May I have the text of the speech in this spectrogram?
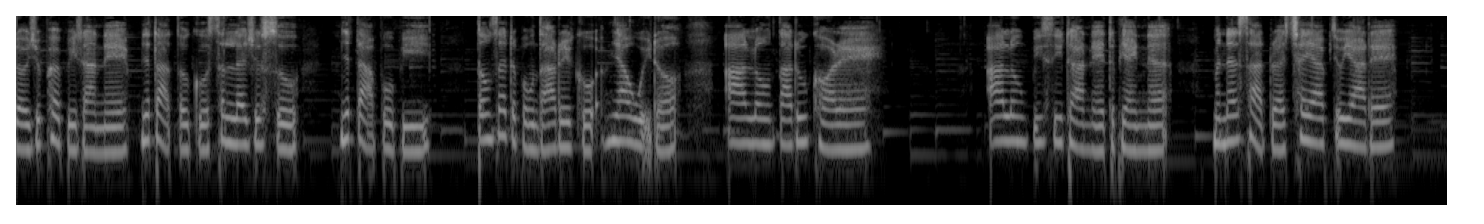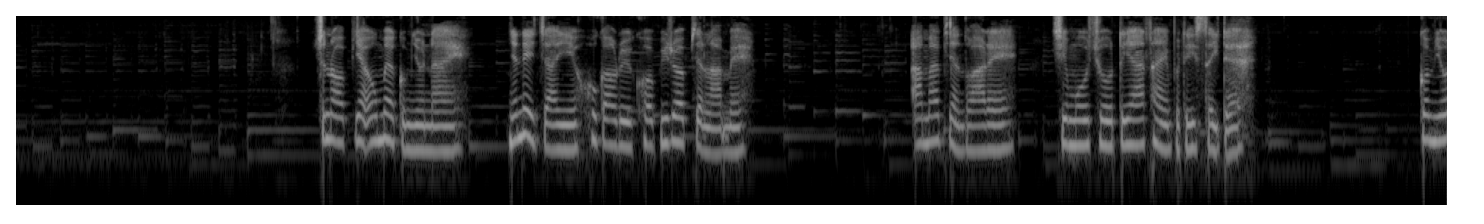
တော်ရွတ်ဖတ်ပေးတာနဲ့မြတ်တာတုတ်ကိုဆက်လက်ရွတ်ဆိုမြတ်တာပို့ပြီး32ပုံသားတွေကိုအမျှဝေတော့အာလုံးသာဓုခေါ်တယ်အာလုံးပြီးစီးတာနဲ့တပြိုင်နက်မနက်စာအတွက်ချက်ရပြုတ်ရတယ်ကျွန်တော်ပြန်အောင်မဲ့ကွန်မြူနိုင်ညနေကျရင်ဟိုကောင်တွေခေါ်ပြီးတော့ပြန်လာမယ်အာမပြန်သွားတယ်ရှင်မိုးချိုတရားထိုင်ပတိစိတ်တယ်ကွန်မြူ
